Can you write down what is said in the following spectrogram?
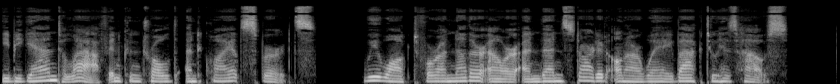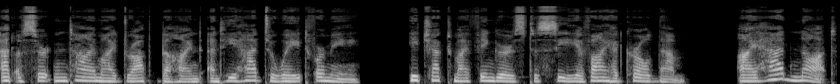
He began to laugh in controlled and quiet spurts. We walked for another hour and then started on our way back to his house. At a certain time I dropped behind and he had to wait for me. He checked my fingers to see if I had curled them. I had not.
